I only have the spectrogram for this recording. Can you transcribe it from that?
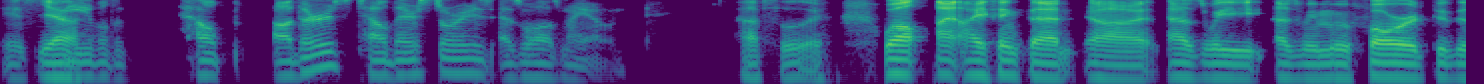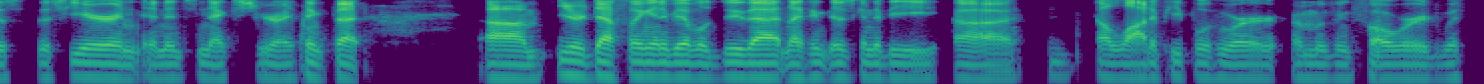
is to yeah. be able to help others tell their stories as well as my own. Absolutely. Well, I, I think that uh, as we as we move forward through this this year and, and into next year, I think that um, you're definitely going to be able to do that. And I think there's going to be uh, a lot of people who are, are moving forward with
